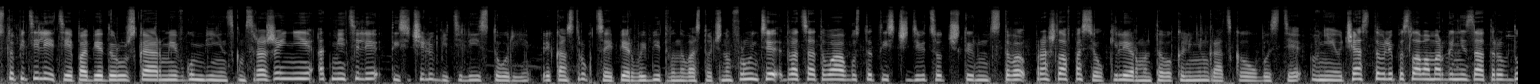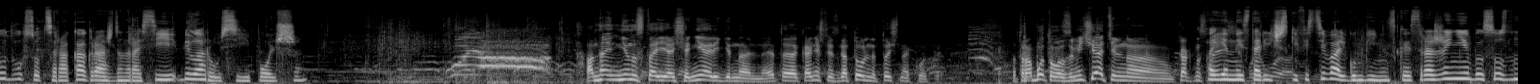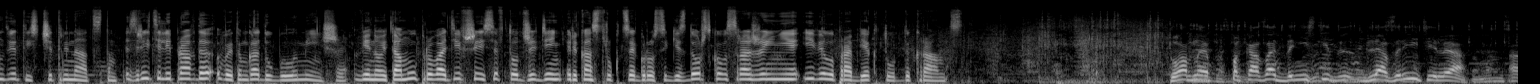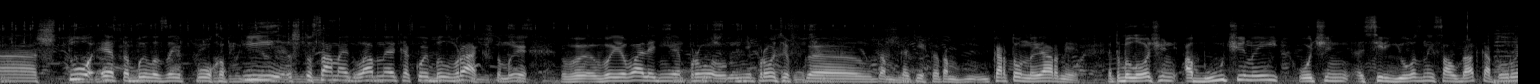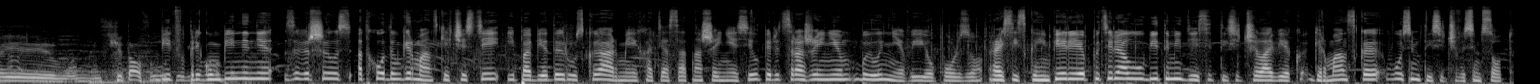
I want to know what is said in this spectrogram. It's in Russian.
105-летие победы русской армии в Гумбининском сражении отметили тысячи любителей истории. Реконструкция первой битвы на Восточном фронте 20 августа 1914 прошла в поселке Лермонтово Калининградской области. В ней участвовали, по словам организаторов, до 240 граждан России, Белоруссии и Польши. Она не настоящая, не оригинальная. Это, конечно, изготовлена точная копия. Отработала замечательно, как настоящий. Военно-исторический фестиваль «Гумбининское сражение» был создан в 2013-м. Зрителей, правда, в этом году было меньше. Виной тому проводившаяся в тот же день реконструкция Гроссегиздорского сражения и велопробег Тур де Кранц. Главное показать, донести для зрителя, а, что это было за эпоха. И что самое главное, какой был враг. Что мы воевали не, про, не против э, там, каких-то там картонной армии. Это был очень обученный, очень серьезный солдат, который считался... Битва при Гумбинине завершилась отходом германских частей и победой русской армии, хотя соотношение сил перед сражением было не в ее пользу. Российская империя потеряла убитыми 10 тысяч человек, германская – 8 800.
